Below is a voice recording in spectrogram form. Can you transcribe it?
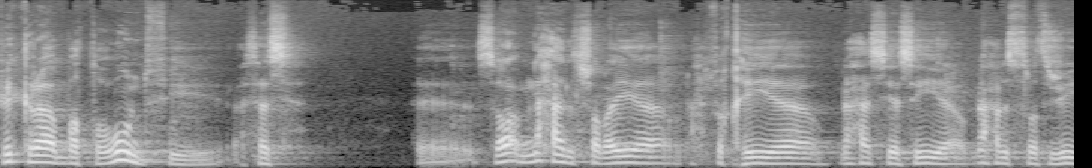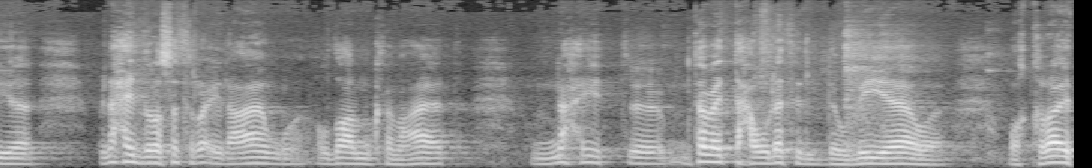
فكرة مطعون في أساسها. آه، سواء من الناحية الشرعية أو الناحية الفقهية أو الناحية السياسية أو الناحية الاستراتيجية من ناحية دراسات الرأي العام وأوضاع المجتمعات من ناحية آه، متابعة التحولات الدولية و- وقراءة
